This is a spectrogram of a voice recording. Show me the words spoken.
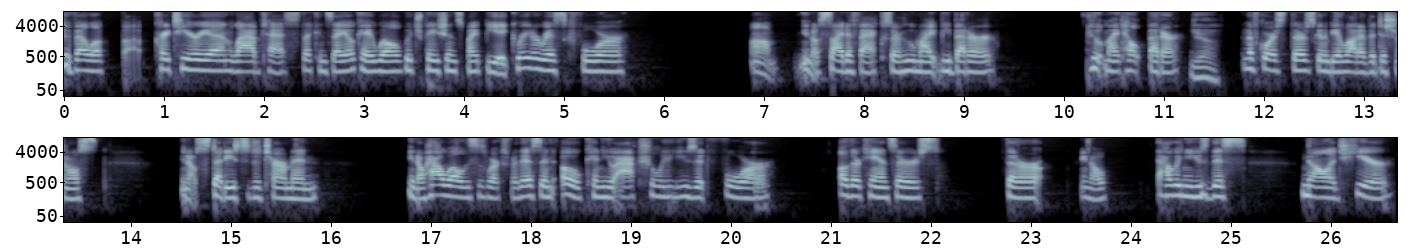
develop uh, criteria and lab tests that can say, okay, well, which patients might be at greater risk for, um, you know, side effects or who might be better, who it might help better. Yeah. And of course, there's going to be a lot of additional, you know, studies to determine, you know, how well this is, works for this, and oh, can you actually use it for other cancers that are, you know, how can you use this knowledge here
